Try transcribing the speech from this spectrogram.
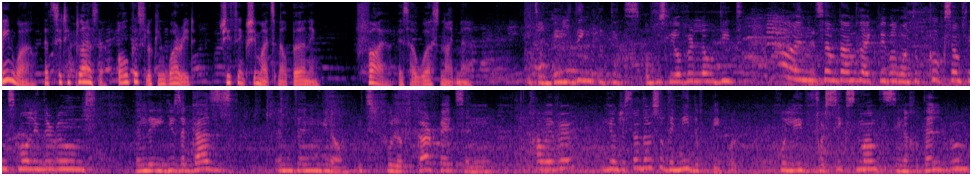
Meanwhile, at City Plaza, Olga's looking worried. She thinks she might smell burning. Fire is her worst nightmare. It's a building that it's obviously overloaded. And sometimes like people want to cook something small in the rooms and they use a gas and then you know it's full of carpets and however you understand also the need of people who live for six months in a hotel room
